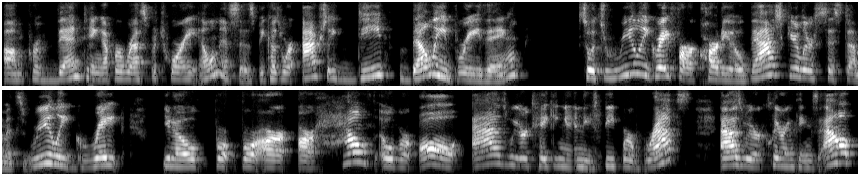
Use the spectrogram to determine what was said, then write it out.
um, preventing upper respiratory illnesses because we're actually deep belly breathing so it's really great for our cardiovascular system. It's really great, you know, for, for our, our health overall as we are taking in these deeper breaths, as we are clearing things out,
